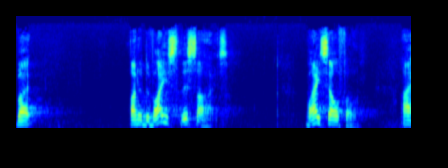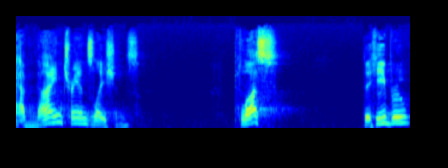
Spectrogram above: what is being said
but on a device this size, my cell phone, I have nine translations plus the Hebrew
